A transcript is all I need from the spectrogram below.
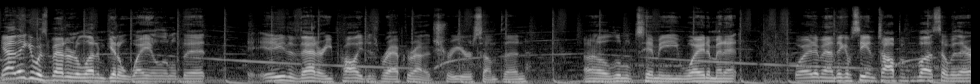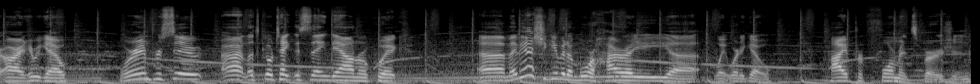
Yeah, I think it was better to let him get away a little bit. Either that or he probably just wrapped around a tree or something. I don't know, little Timmy. Wait a minute. Wait a minute. I think I'm seeing the top of a bus over there. All right, here we go. We're in pursuit. All right, let's go take this thing down real quick. Uh, maybe I should give it a more high... Uh, wait, where'd it go? High performance version.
